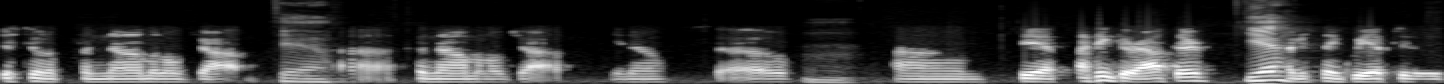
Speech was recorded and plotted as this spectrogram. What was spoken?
Just doing a phenomenal job. Yeah, uh, phenomenal job you know. So, mm. um, yeah, I think they're out there. Yeah. I just think we have to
